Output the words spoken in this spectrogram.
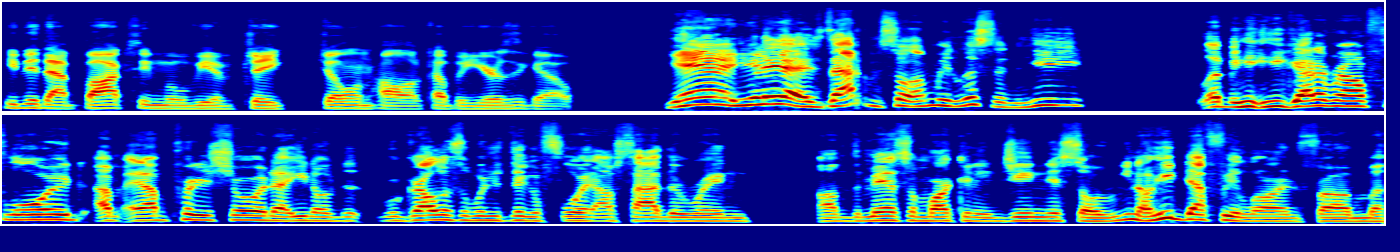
he did that boxing movie of Jake Gyllenhaal a couple years ago. Yeah, yeah, is that so? I mean, listen, he let me he got around Floyd, um, and I'm pretty sure that you know, regardless of what you think of Floyd outside the ring, um, the man's a marketing genius. So you know, he definitely learned from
